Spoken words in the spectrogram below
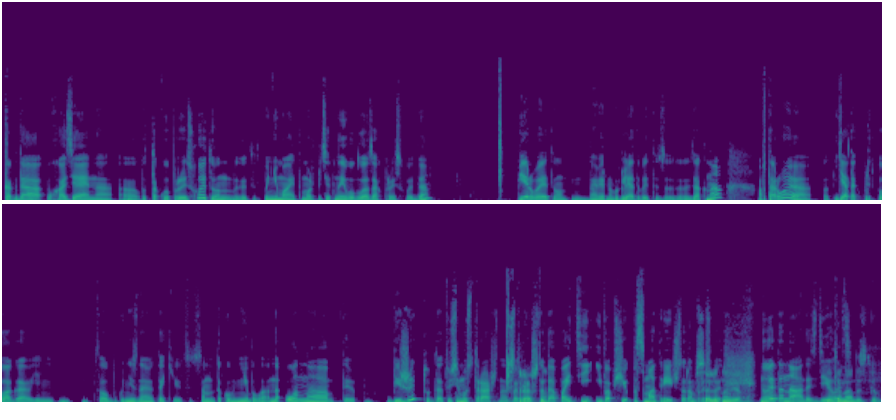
когда у хозяина а, вот такое происходит, он это понимает, может быть, это на его глазах происходит, да? Первое, это он, наверное, выглядывает из, из окна, а второе, я так предполагаю, я, не, слава богу, не знаю, такие, со мной такого не было, он а, бежит туда, то есть ему страшно, страшно. туда пойти и вообще посмотреть, что там Абсолютно происходит. Верно. Но это надо сделать. Это надо сделать.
